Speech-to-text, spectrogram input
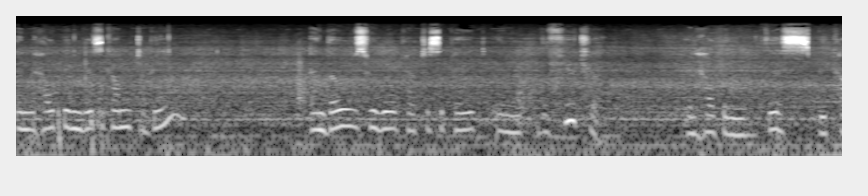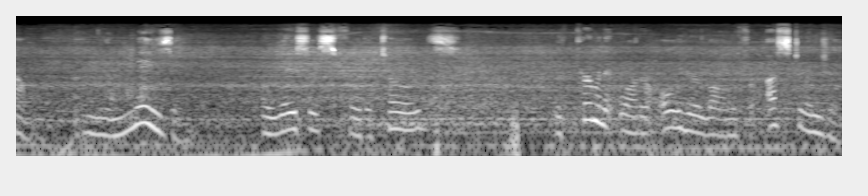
in helping this come to be, and those who will participate in the future in helping this become an amazing oasis for the toads with permanent water all year long for us to enjoy.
